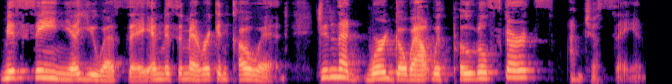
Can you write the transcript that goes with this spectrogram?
Miss Senior USA, and Miss American Co-ed. Didn't that word go out with poodle skirts? I'm just saying.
